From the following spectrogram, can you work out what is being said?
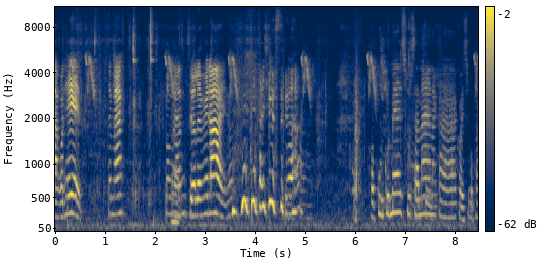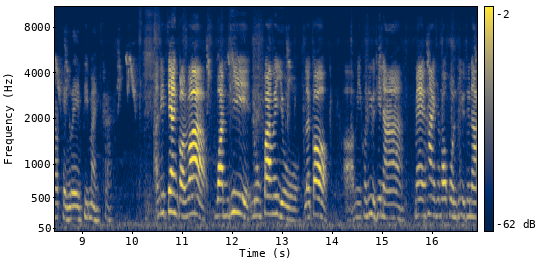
ต่างประเทศ ใช่ไหมตรงนั้นเสือเลยไม่ได้ต้องให้ชื่อเสือ ขอบคุณคุณแม่ซูซาน่านะคะขอให้สุขภาพแข็งแรงปีใหม่ค่ะ อันนี้แจ้งก่อนว่าวันที่ลุงป้าไม่อยู่ แล้วก็เอ่อ มีคนที่อยู่ที่นา แม่ให้เฉพาะคนที่อยู่ที่นา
